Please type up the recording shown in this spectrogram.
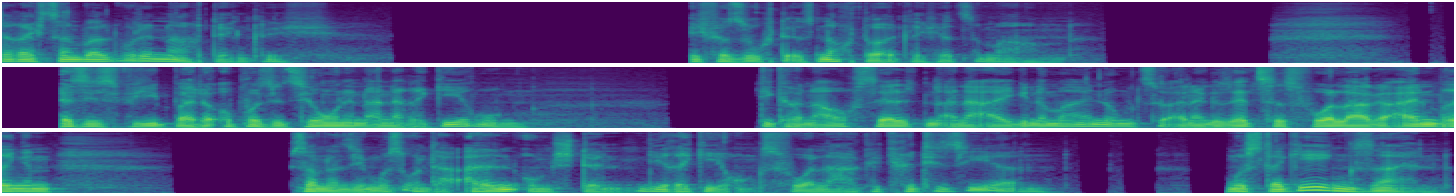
Der Rechtsanwalt wurde nachdenklich. Ich versuchte es noch deutlicher zu machen. Es ist wie bei der Opposition in einer Regierung. Die kann auch selten eine eigene Meinung zu einer Gesetzesvorlage einbringen, sondern sie muss unter allen Umständen die Regierungsvorlage kritisieren, muss dagegen sein,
